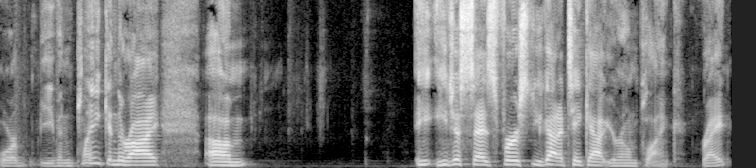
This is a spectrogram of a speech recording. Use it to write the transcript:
or even plank in their eye. Um, he, he just says first you got to take out your own plank, right?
